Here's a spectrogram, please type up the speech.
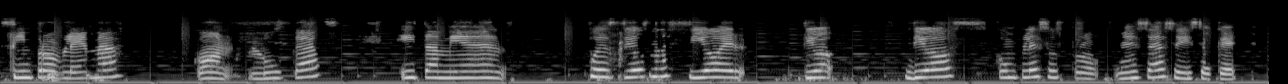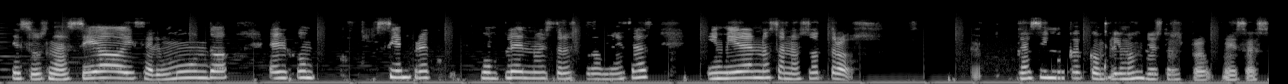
sin problema con Lucas y también pues Dios nació el Dios, Dios cumple sus promesas y hizo que Jesús nació, hizo el mundo. Él siempre cumple nuestras promesas y míranos a nosotros. Casi nunca cumplimos nuestras promesas.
